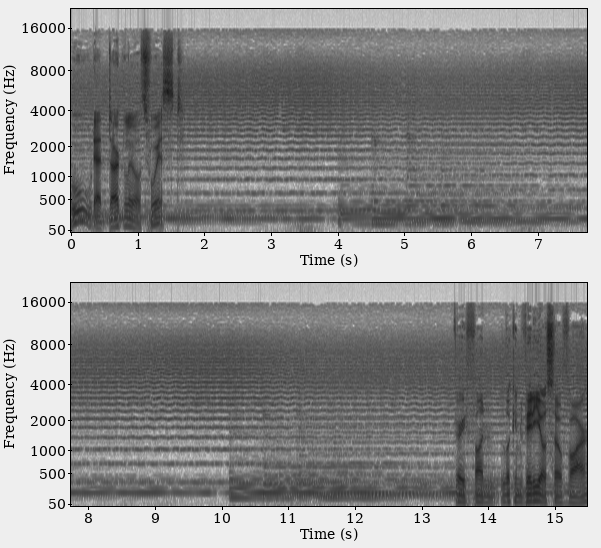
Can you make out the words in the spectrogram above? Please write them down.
Ooh, that dark little twist. Very fun looking video so far.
